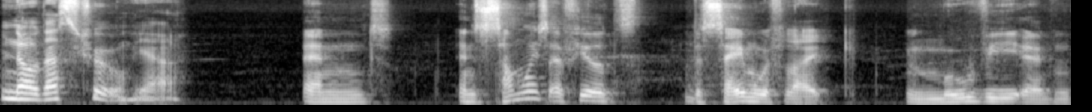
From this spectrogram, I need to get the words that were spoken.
No, that's true. Yeah. and in some ways i feel it's the same with like movie and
